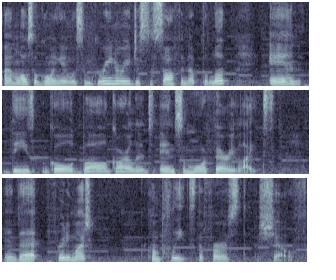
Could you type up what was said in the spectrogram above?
I'm also going in with some greenery just to soften up the look and these gold ball garlands and some more fairy lights. And that pretty much completes the first shelf.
